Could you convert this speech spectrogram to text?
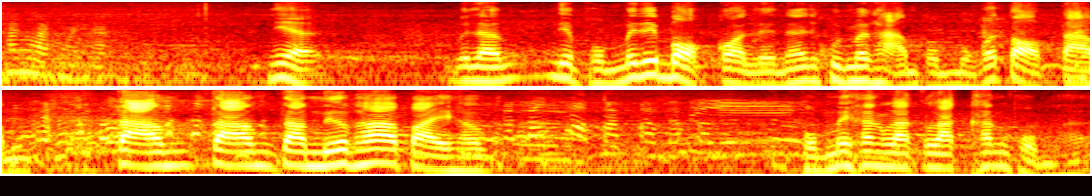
ข้างรักไหมฮะเนี่ย เวลาเนี่ยผมไม่ได้บอกก่อนเลยนะ คุณมาถามผมผมก็ตอบตาม ตามตามตามเนื้อผ้าไปครับ ต้องตอบตามความจริงผมไม่ข้างรักรักข้างผมฮะ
